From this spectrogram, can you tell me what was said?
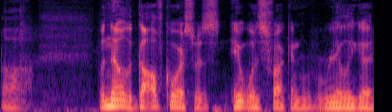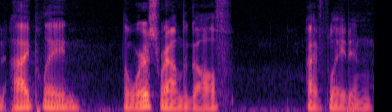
Oh. But no, the golf course was it was fucking really good. I played the worst round of golf I've played in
